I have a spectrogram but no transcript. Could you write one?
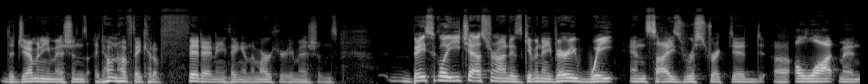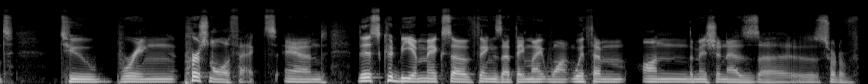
the Gemini missions. I don't know if they could have fit anything in the Mercury missions. Basically, each astronaut is given a very weight and size restricted uh, allotment to bring personal effects. And this could be a mix of things that they might want with them on the mission as uh, sort of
